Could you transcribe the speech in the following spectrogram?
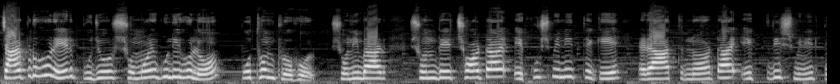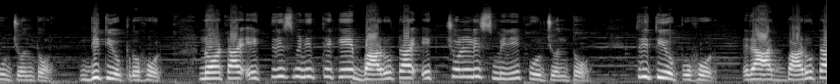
চার প্রহরের পুজোর সময়গুলি হল প্রথম প্রহর, শনিবার সন্ধে ছটা একুশ মিনিট থেকে রাত নটা একত্রিশ মিনিট পর্যন্ত। দ্বিতীয় প্রহর, নটা একত্রিশ মিনিট থেকে বারোটা একচল্লিশ মিনিট পর্যন্ত। তৃতীয় প্রহর, রাত বারোটা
